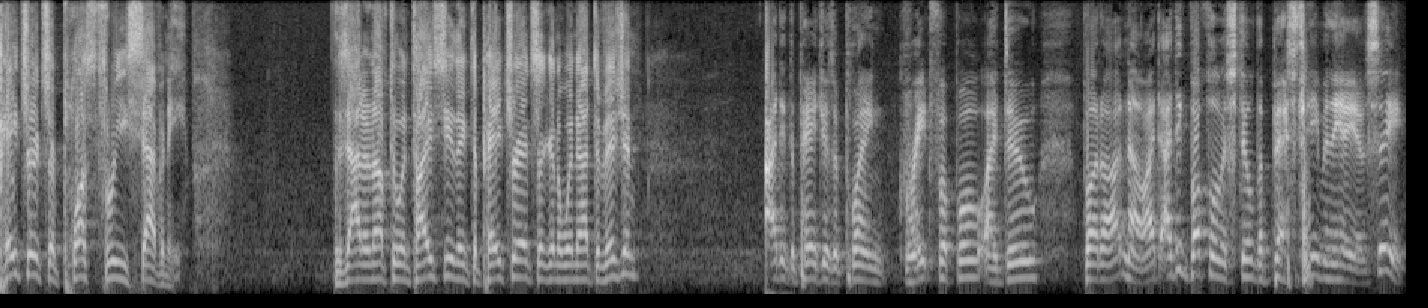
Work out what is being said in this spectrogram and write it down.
Patriots are plus 370. Is that enough to entice you? You think the Patriots are going to win that division? I think the Patriots are playing great football. I do. But uh, no, I, I, think Buffalo is still the best team in the AFC.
